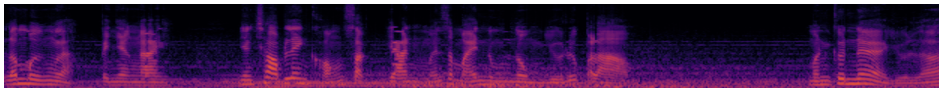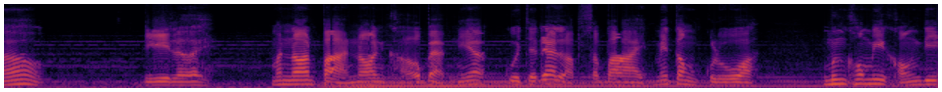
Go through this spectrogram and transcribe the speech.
แล้วมึงล่ะ เป็นยังไง ยังชอบเล่นของสักยันเหมือนสมัยหนุ่มๆอยู่หรือเปล่า มันก็แน่อยู่แล้ว ดีเลย มานอนป่านอนเขาแบบเนี้ยกูจะได้หลับสบายไม่ต้องกลัว มึงคงมีของดี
